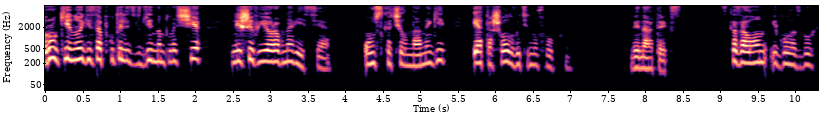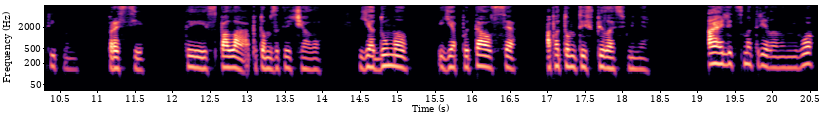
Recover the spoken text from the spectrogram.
Руки и ноги запутались в длинном плаще, лишив ее равновесия. Он вскочил на ноги и отошел, вытянув руку. «Винатрикс», — сказал он, и голос был хриплым. «Прости, ты спала, а потом закричала. Я думал, я пытался, а потом ты впилась в меня. Айлит смотрела на него.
